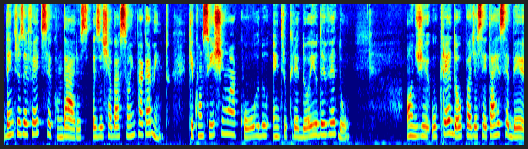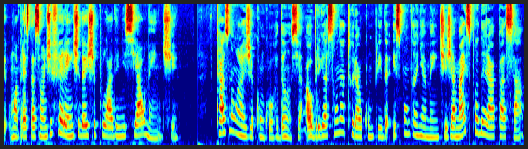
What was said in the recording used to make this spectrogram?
Dentre os efeitos secundários, existe a dação em pagamento, que consiste em um acordo entre o credor e o devedor onde o credor pode aceitar receber uma prestação diferente da estipulada inicialmente. Caso não haja concordância, a obrigação natural cumprida espontaneamente jamais poderá passar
